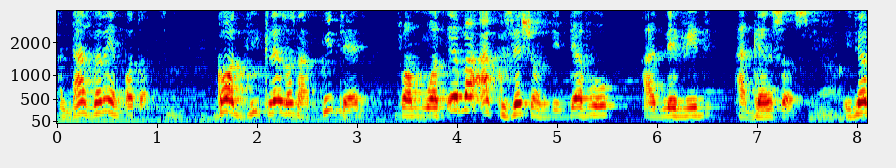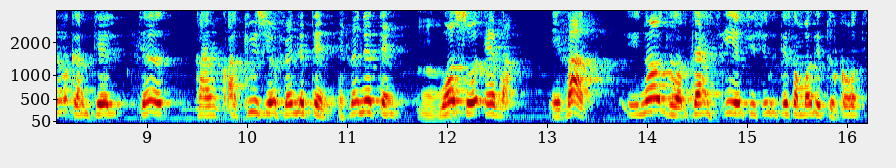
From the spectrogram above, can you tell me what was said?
And that's very important. God declares us acquitted from whatever accusation the devil had levied against us. The devil can tell, tell, can accuse you of anything, of anything whatsoever. In fact, you know, sometimes EFCC will take somebody to court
